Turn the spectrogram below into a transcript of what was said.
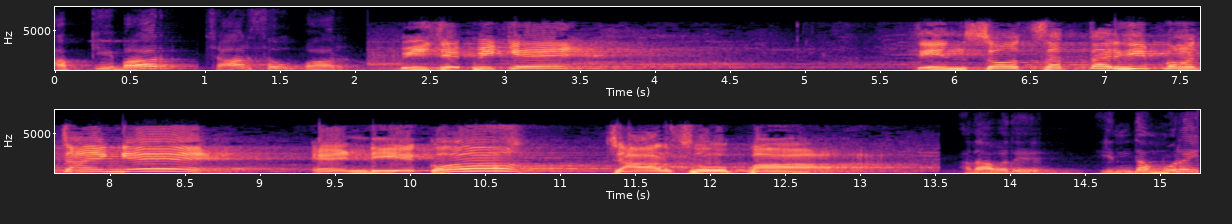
அப்கி பார் சார் சவ் பார் बीजेपी के 370 ही पहुंचाएंगे என்டிஏ கோ சார் சோப்பா அதாவது இந்த முறை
